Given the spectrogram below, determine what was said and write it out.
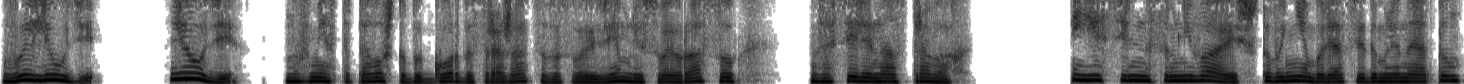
Вы люди. Люди, но вместо того, чтобы гордо сражаться за свою землю и свою расу, засели на островах. И я сильно сомневаюсь, что вы не были осведомлены о том,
